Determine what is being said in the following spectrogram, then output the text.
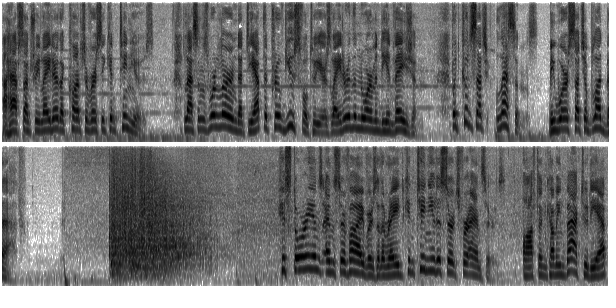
A half century later, the controversy continues. Lessons were learned at Dieppe that proved useful two years later in the Normandy invasion. But could such lessons be worth such a bloodbath? Historians and survivors of the raid continue to search for answers, often coming back to Dieppe,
